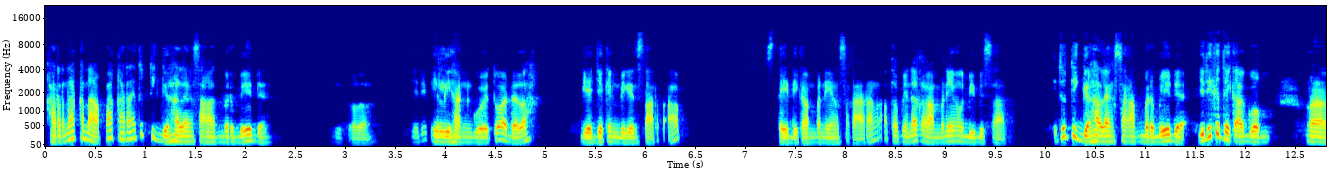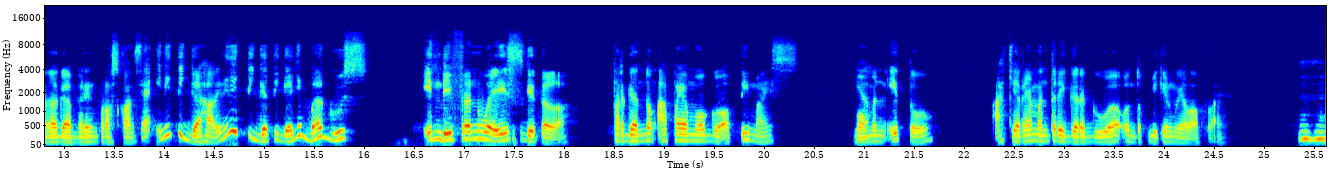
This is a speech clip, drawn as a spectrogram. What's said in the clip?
karena kenapa karena itu tiga hal yang sangat berbeda gitu loh jadi pilihan gue itu adalah diajakin bikin startup stay di company yang sekarang atau pindah ke company yang lebih besar. Itu tiga hal yang sangat berbeda. Jadi ketika gue ngegambarin pros consnya, ini tiga hal, ini tiga-tiganya bagus. In different ways gitu loh. Tergantung apa yang mau gue optimize. Momen yep. itu akhirnya men-trigger gue untuk bikin Wheel of Life. Mm-hmm.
